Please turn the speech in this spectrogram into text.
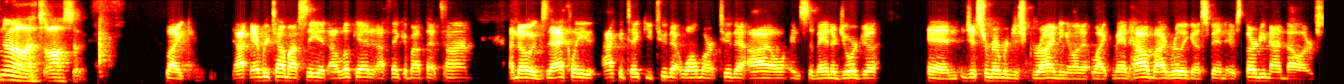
No, that's awesome. Like I, every time I see it, I look at it, I think about that time. I know exactly. I could take you to that Walmart, to that aisle in Savannah, Georgia, and just remember just grinding on it. Like, man, how am I really going to spend? It was thirty nine dollars,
